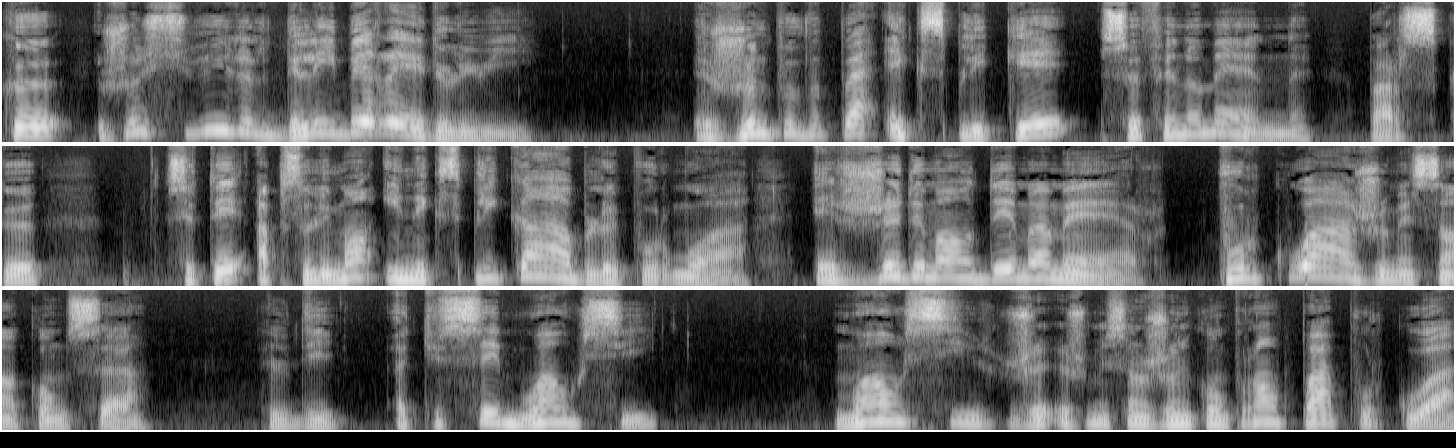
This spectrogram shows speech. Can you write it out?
que je suis délibéré de lui. Et je ne pouvais pas expliquer ce phénomène parce que c'était absolument inexplicable pour moi. Et j'ai demandé à ma mère, pourquoi je me sens comme ça? Elle dit, ah, tu sais, moi aussi. Moi aussi, je, je me sens, je ne comprends pas pourquoi.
